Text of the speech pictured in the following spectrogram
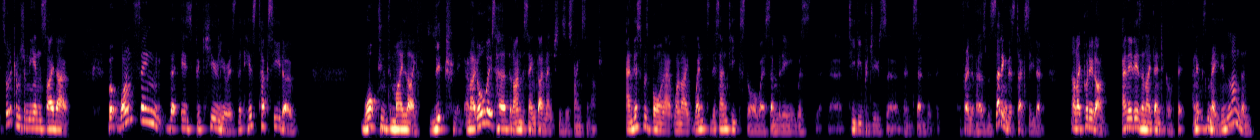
it sort of comes from the inside out. But one thing that is peculiar is that his tuxedo walked into my life literally. And I'd always heard that I'm the same dimensions as Frank Sinatra. And this was born out when I went to this antique store where somebody was, uh, uh, a TV producer had said that that a friend of hers was selling this tuxedo. And I put it on, and it is an identical fit. And it was made in London.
